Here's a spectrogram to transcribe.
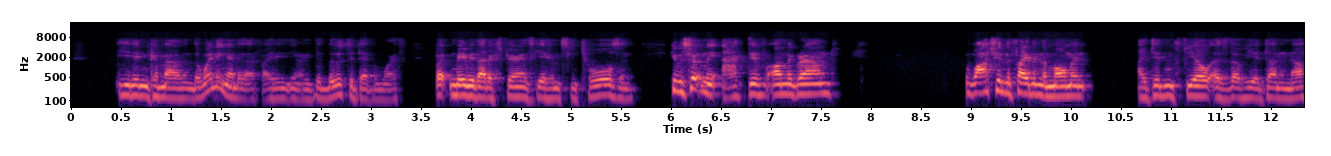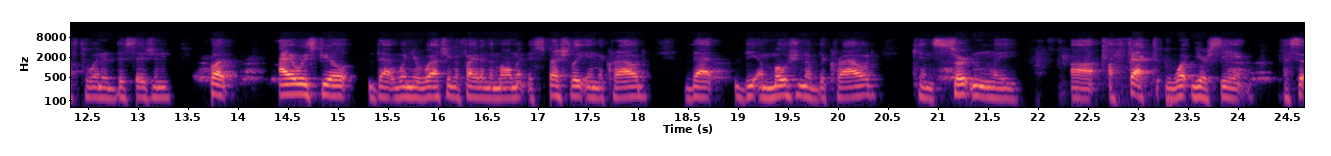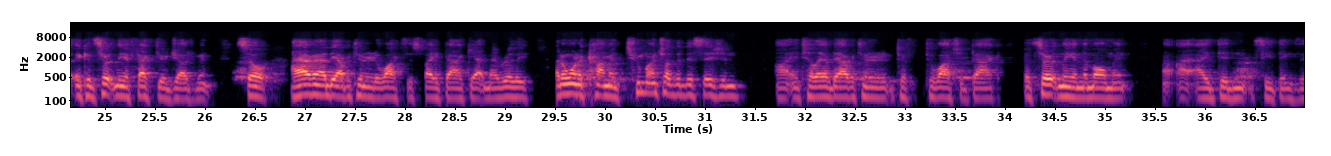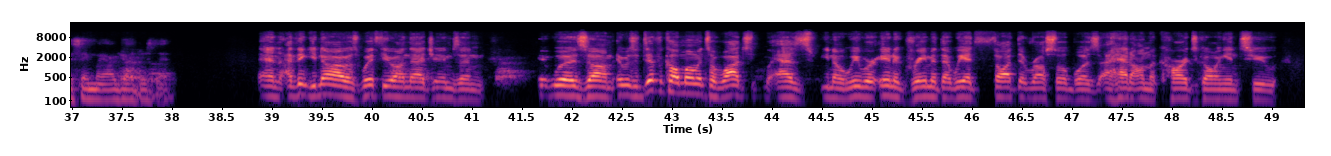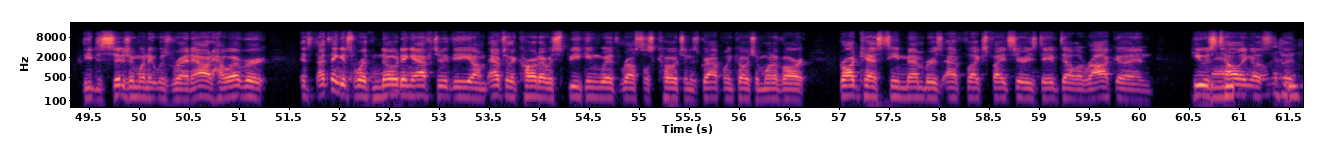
He didn't come out on the winning end of that fight. He, you know, he did lose to Devin Worth, but maybe that experience gave him some tools, and he was certainly active on the ground watching the fight in the moment, I didn't feel as though he had done enough to win a decision. But I always feel that when you're watching a fight in the moment, especially in the crowd, that the emotion of the crowd can certainly uh, affect what you're seeing. It can certainly affect your judgment. So I haven't had the opportunity to watch this fight back yet, and I really I don't want to comment too much on the decision uh, until I have the opportunity to, to watch it back. But certainly in the moment, I, I didn't see things the same way our judges did and I think you know I was with you on that, James, and it was um it was a difficult moment to watch as you know we were in agreement that we had thought that Russell was ahead on the cards going into the decision when it was read out. However, it's I think it's worth noting after the um after the card I was speaking with Russell's coach and his grappling coach and one of our broadcast team members at Flex Fight Series, Dave Della Rocca, and he was man, telling us that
